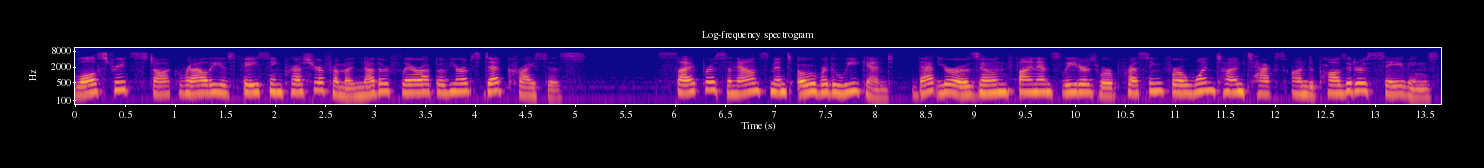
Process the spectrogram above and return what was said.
Wall Street's stock rally is facing pressure from another flare-up of Europe's debt crisis. Cyprus announcement over the weekend that Eurozone finance leaders were pressing for a one-time tax on depositors' savings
